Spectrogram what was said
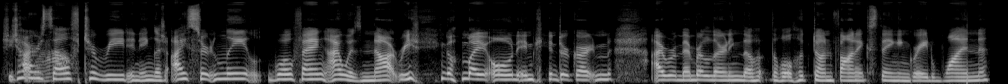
she taught herself to read in English. I certainly, Guofang, I was not reading on my own in kindergarten. I remember learning the, the whole hooked on phonics thing in grade one.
